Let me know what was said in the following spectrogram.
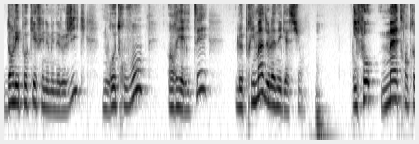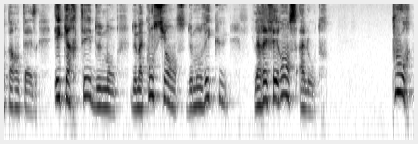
dans l'époque phénoménologique, nous retrouvons en réalité le primat de la négation. Il faut mettre entre parenthèses, écarter de, mon, de ma conscience, de mon vécu, la référence à l'autre, pour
